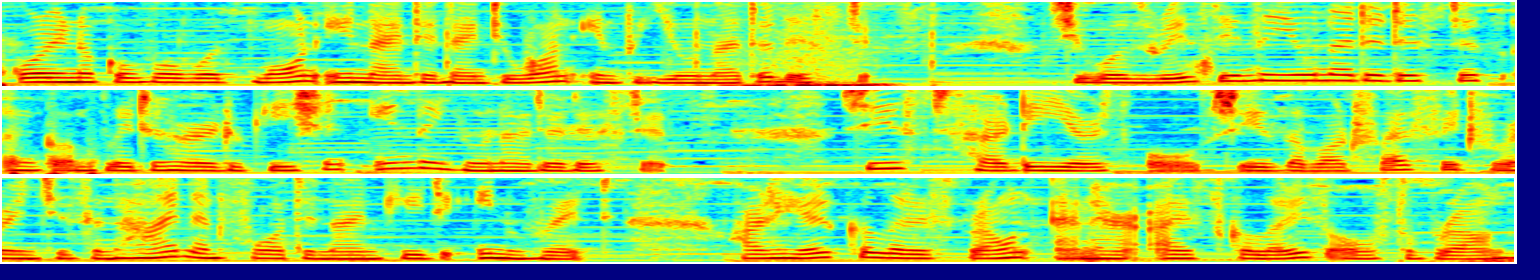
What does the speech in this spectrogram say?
Korina Kova was born in 1991 in the United States. She was raised in the United States and completed her education in the United States. She is 30 years old. She is about 5 feet 4 inches in height and 49 kg in weight. Her hair color is brown and her eyes color is also brown.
